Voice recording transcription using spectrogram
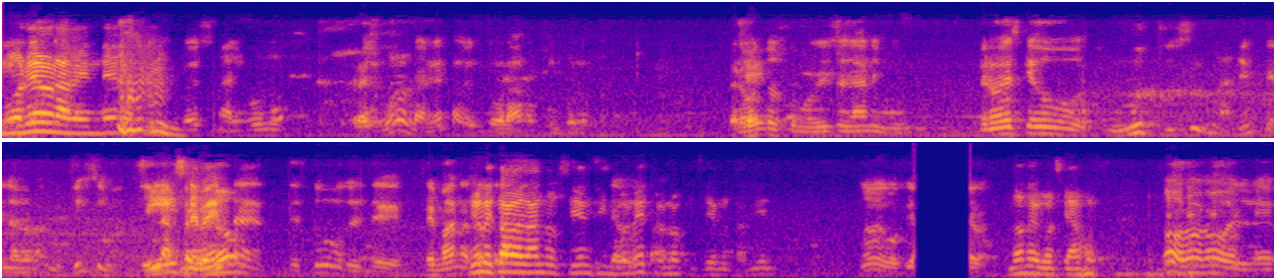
Volvieron a vender. Pues algunos, algunos la neta les cobraron sin boleto. Pero Sí. otros, como dice Dani, pero es que hubo muchísima gente, la verdad, muchísima. Sí, y la preventa estuvo desde semanas. Yo le atrás. estaba dando 100 sin boleto, no quisieron también. No negociaron. No negociamos. No, no, no, el, eh,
